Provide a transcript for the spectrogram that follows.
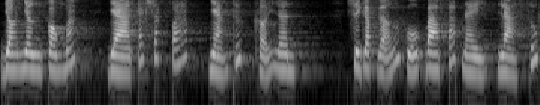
Do nhân con mắt và các sắc pháp nhãn thức khởi lên, sự gặp gỡ của ba pháp này là xúc.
